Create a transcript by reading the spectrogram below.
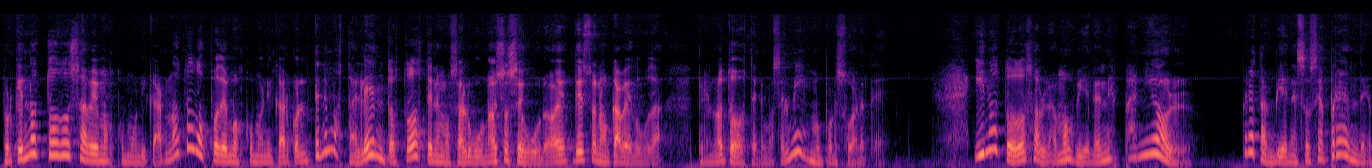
Porque no todos sabemos comunicar, no todos podemos comunicar. Con, tenemos talentos, todos tenemos alguno, eso seguro, ¿eh? de eso no cabe duda. Pero no todos tenemos el mismo, por suerte. Y no todos hablamos bien en español, pero también eso se aprende.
